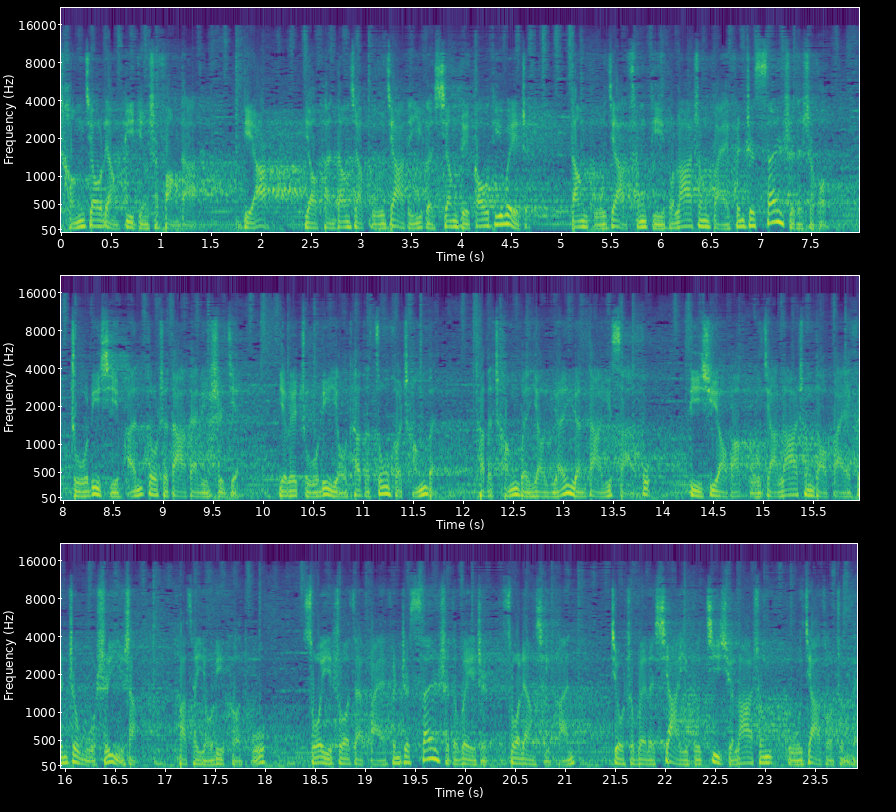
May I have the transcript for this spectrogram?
成交量必定是放大的。第二，要看当下股价的一个相对高低位置，当股价从底部拉升百分之三十的时候，主力洗盘都是大概率事件，因为主力有它的综合成本，它的成本要远远大于散户。必须要把股价拉升到百分之五十以上，它才有利可图。所以说，在百分之三十的位置缩量洗盘，就是为了下一步继续拉升股价做准备。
